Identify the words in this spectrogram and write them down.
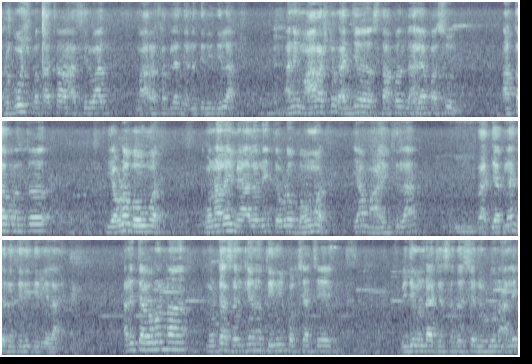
भरघोष मताचा आशीर्वाद महाराष्ट्रातल्या जनतेने दिला. आणि महाराष्ट्र राज्य स्थापन झाल्यापासून आतापर्यंत एवढं बहुमत कोणालाही मिळालं नाही तेवढं बहुमत या महायुतीला राज्यातल्या जनतेने दिलेलं आहे. आणि त्यावरून मोठ्या संख्येनं तिन्ही पक्षाचे विधिमंडळाचे सदस्य निवडून आले.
